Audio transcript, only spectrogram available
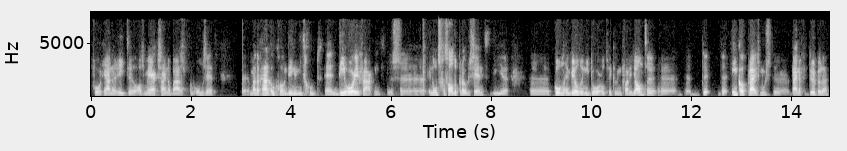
vorig jaar naar retail als merk zijn op basis van omzet. Eh, maar er gaan ook gewoon dingen niet goed. En die hoor je vaak niet. Dus in ons geval de producent die kon en wilde niet doorontwikkeling varianten. De, de inkoopprijs moest bijna verdubbelen.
